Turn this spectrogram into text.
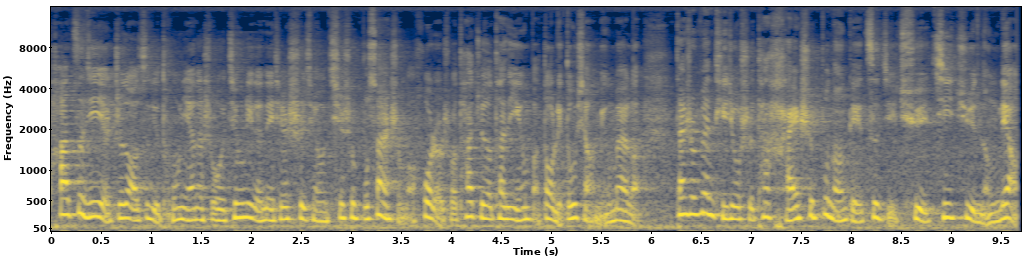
她自己也知道自己童年的时候经历的那些事情其实不算什么，或者说她觉得她已经把道理都想明白了。但是问题就是，她还是不能给自己去积聚能量。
